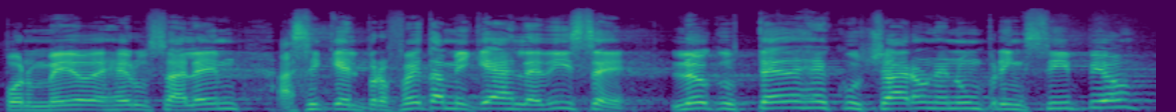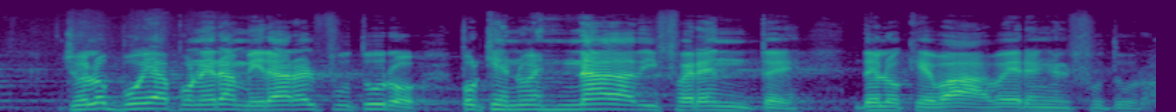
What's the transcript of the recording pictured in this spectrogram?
por medio de Jerusalén. Así que el profeta Miqueas le dice, lo que ustedes escucharon en un principio, yo los voy a poner a mirar al futuro, porque no es nada diferente de lo que va a haber en el futuro.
